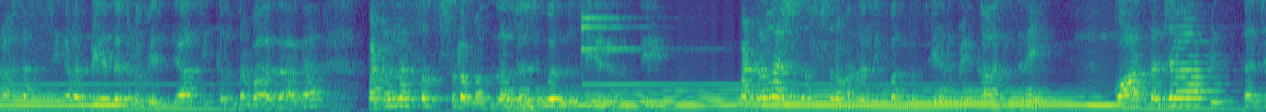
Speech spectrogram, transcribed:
ರಹಸ್ಯಗಳ ಭೇದಗಳು ವ್ಯತ್ಯಾಸೀಕರಣವಾದಾಗ ಪಟಲ ಸಶ್ರಮದಲ್ಲಿ ಬಂದು ಸೇರಿರುತ್ತೆ. ಪಟಲ ಸಶ್ರಮದಲ್ಲಿ ಬಂದು ಸೇರಬೇಕಾಗಿದ್ರೆ ವಾತಜ ಪಿತ್ತಜ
